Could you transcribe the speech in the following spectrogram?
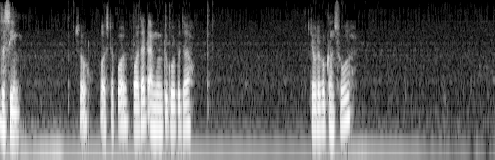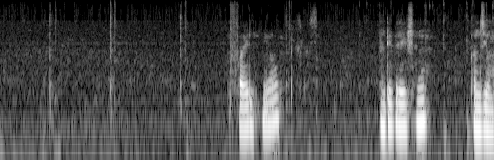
the same. So first of all for that i'm going to go to the developer console file new integration consume.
